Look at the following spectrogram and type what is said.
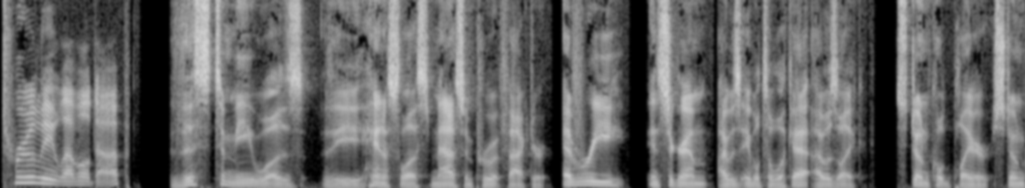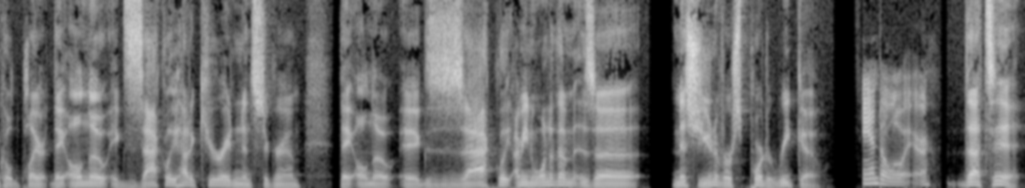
truly leveled up. This to me was the Hannah Sluss, Madison Prewett factor. Every Instagram I was able to look at, I was like, Stone Cold Player, Stone Cold Player. They all know exactly how to curate an Instagram. They all know exactly. I mean, one of them is a Miss Universe Puerto Rico. And a lawyer. That's it.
